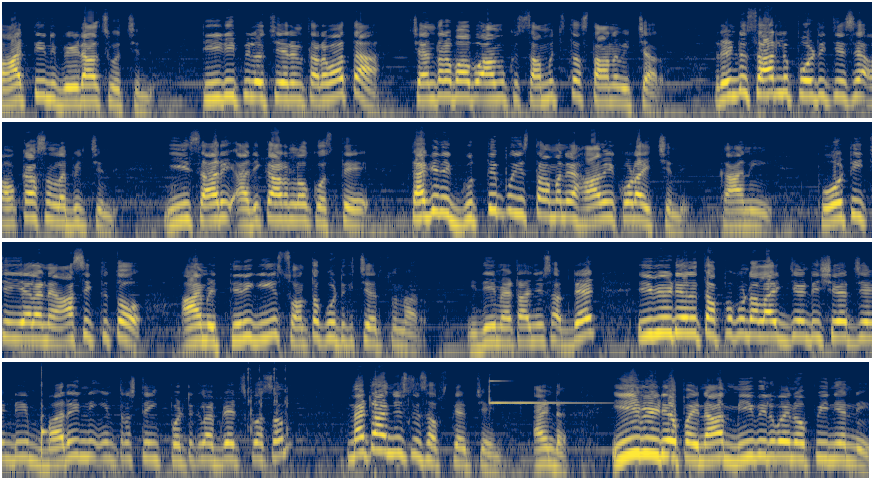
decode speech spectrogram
పార్టీని వీడాల్సి వచ్చింది. టీడీపీలో చేరిన తర్వాత చంద్రబాబు ఆమెకు సముచిత స్థానం ఇచ్చారు. రెండుసార్లు పోటీ చేసే అవకాశం లభించింది. ఈసారి అధికారంలోకి వస్తే తగిన గుర్తింపు ఇస్తామనే హామీ కూడా ఇచ్చింది. కానీ పోటీ చేయాలనే ఆసక్తితో ఆమె తిరిగి సొంత కూటికి చేరుతున్నారు. ఇది మెటా న్యూస్ అప్డేట్. ఈ వీడియోని తప్పకుండా లైక్ చేయండి షేర్ చేయండి. మరిన్ని ఇంట్రెస్టింగ్ పొలిటికల్ అప్డేట్స్ కోసం మెటా న్యూస్ని సబ్స్క్రైబ్ చేయండి. అండ్ ఈ వీడియో పైన మీ విలువైన ఒపీనియన్ని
